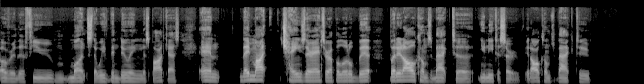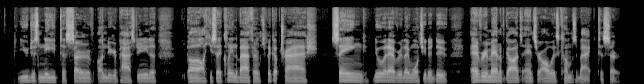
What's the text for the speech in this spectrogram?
over the few months that we've been doing this podcast, and they might change their answer up a little bit, but it all comes back to you need to serve. It all comes back to you just need to serve under your pastor. You need to, uh, like you said, clean the bathrooms, pick up trash, sing, do whatever they want you to do. Every man of God's answer always comes back to serve.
